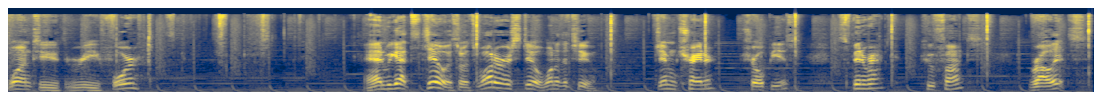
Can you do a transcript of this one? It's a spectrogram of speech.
One, two, three, four. And we got Steel, so it's water or Steel, one of the two. Gym Trainer, Tropius, Spinarak, Cufant, Rowlet,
